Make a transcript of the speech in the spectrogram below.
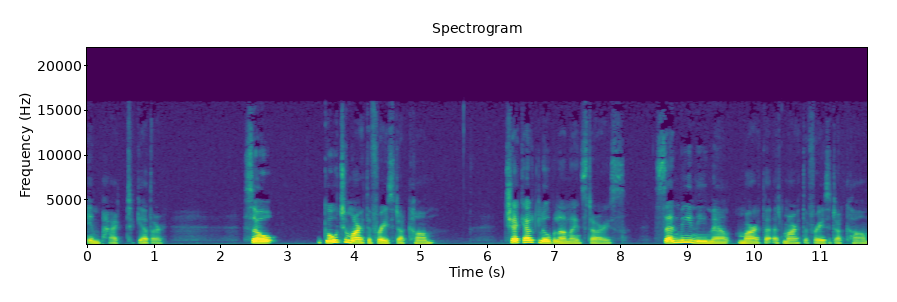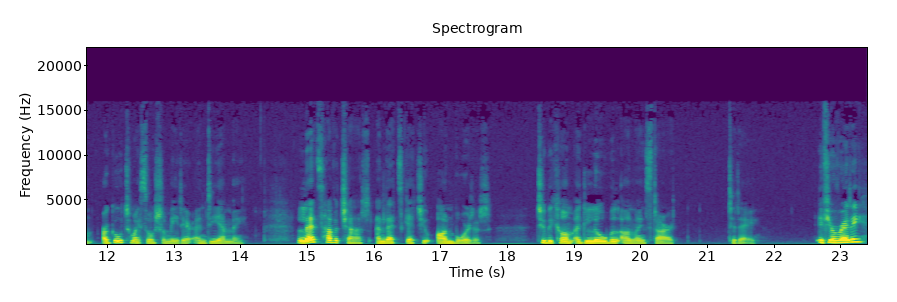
impact together. So go to marthafraser.com, check out Global Online Stars, send me an email, martha at marthafraser.com, or go to my social media and DM me. Let's have a chat and let's get you onboarded to become a global online star today. If you're ready,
